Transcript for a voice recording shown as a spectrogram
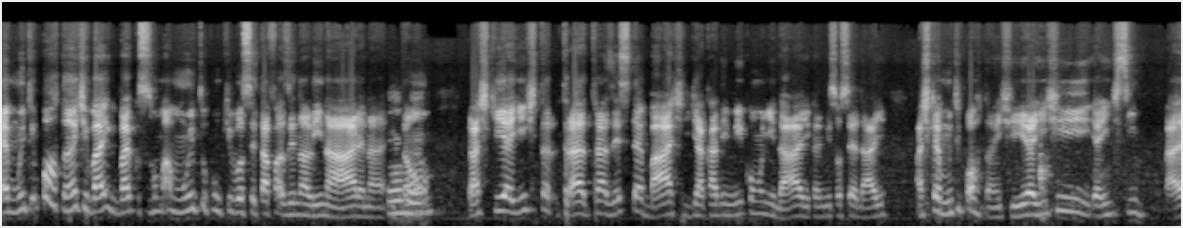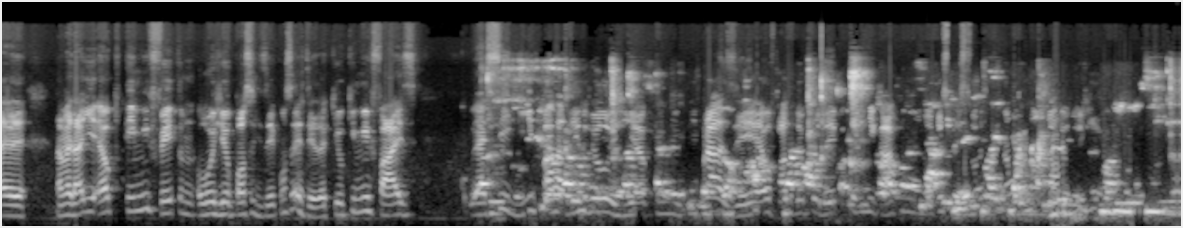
é muito importante, vai vai somar muito com o que você está fazendo ali na área, né? Então, uhum. eu acho que a gente tra tra trazer esse debate de academia e comunidade, academia e sociedade, acho que é muito importante. E a gente, a gente sim, é, na verdade, é o que tem me feito hoje, eu posso dizer com certeza, que o que me faz é seguir Paladino Biologia com, com prazer é o fato de eu poder comunicar com outras pessoas que não estão biologia.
